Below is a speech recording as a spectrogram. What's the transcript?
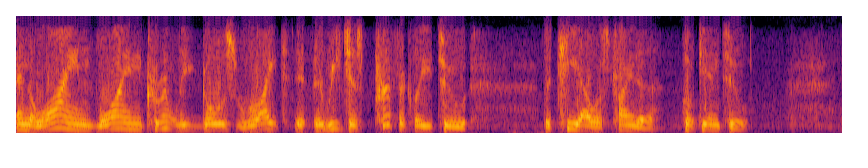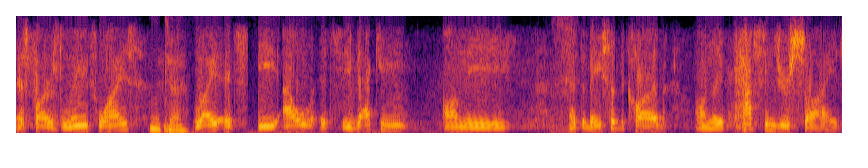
and the line the line currently goes right. It, it reaches perfectly to the T I was trying to hook into, as far as lengthwise. Okay. Right, it's the owl. It's the vacuum on the at the base of the carb on the passenger side.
